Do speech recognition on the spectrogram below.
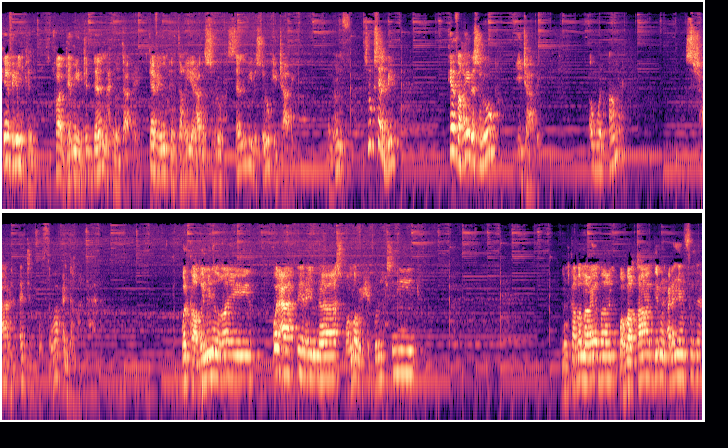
كيف يمكن سؤال جميل جدا نحن متابعين. كيف يمكن تغيير هذا السلوك السلبي لسلوك إيجابي؟ العنف. سلوك سلبي. كيف أغير سلوك إيجابي؟ أول أمر استشعار الأجر والثواب عند الله تعالى. والكاظمين الغيظ والعافين عن الناس والله يحب المحسنين. من كظم غيظا وهو قادر على ينفذه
